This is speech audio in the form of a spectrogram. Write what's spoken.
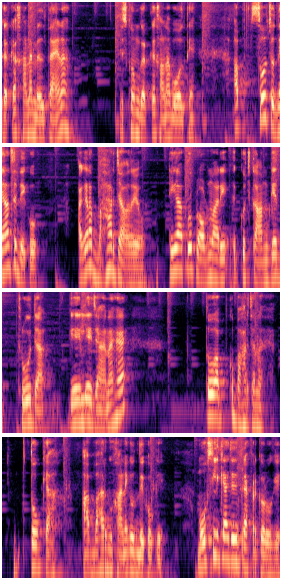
घर का खाना मिलता है ना, जिसको हम घर का खाना बोलते हैं। अब सोचो, ध्यान से देखो, अगर आप बाहर जा रहे हो, ठीक है, आपको प्रॉब्लम आ रही है, कुछ काम के थ्रू जा के लिए जाना है तो आपको बाहर जाना है। तो क्या? आप बाहर को खाने को देखोगे। मोस्टली क्या चीज़ प्रेफर करोगे?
